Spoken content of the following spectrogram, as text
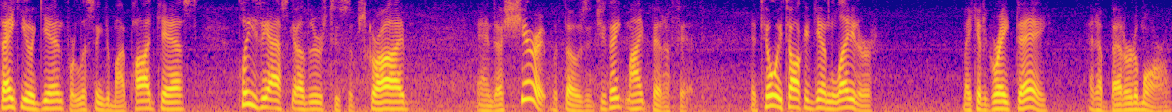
thank you again for listening to my podcast. Please ask others to subscribe and uh, share it with those that you think might benefit. Until we talk again later, make it a great day and a better tomorrow.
